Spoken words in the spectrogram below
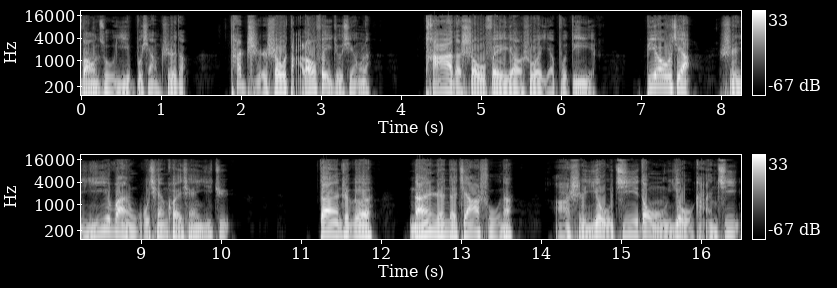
汪祖义不想知道，他只收打捞费就行了。他的收费要说也不低，标价。是一万五千块钱一具，但这个男人的家属呢，啊，是又激动又感激，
